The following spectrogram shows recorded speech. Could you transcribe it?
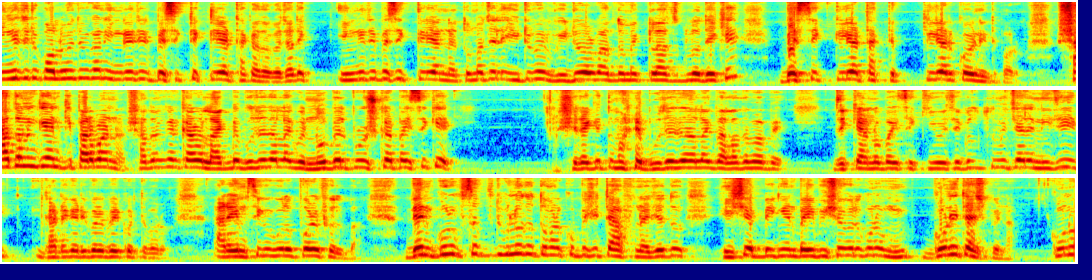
ইংরেজি একটু প্রবলেম হতে পারে, কারণ ইংরেজির বেসিকটা ক্লিয়ার থাকা দরকার। যাতে ইংরেজির বেসিক ক্লিয়ার না তোমরা চাইলে ইউটিউবের ভিডিওর মাধ্যমে ক্লাসগুলো দেখে বেসিক ক্লিয়ার থাকতে ক্লিয়ার করে নিতে পারো। সাধারণ জ্ঞান কি পারবা না? সাধারণ জ্ঞান কারও লাগবে, বুঝে দেওয়া লাগবে নোবেল পুরস্কার পাইছে কে? সেটা কি তোমার বুঝে দেওয়া লাগবে আলাদাভাবে? যে কেন পাইছে কী হয়েছে? এগুলো তুমি চাইলে নিজেই ঘাটাঘাটি করে বের করতে পারো। আর এমসিকিউগুলো পড়ে ফেলবা। দেন গ্রুপ সাবজেক্টগুলো তো তোমার খুব বেশি টাফ নয়। যেহেতু হিসেব বিজ্ঞান বা এই বিষয়গুলো কোনো গণিত আসবে না। কোনো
